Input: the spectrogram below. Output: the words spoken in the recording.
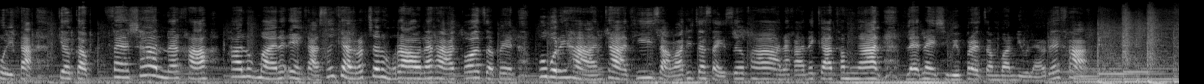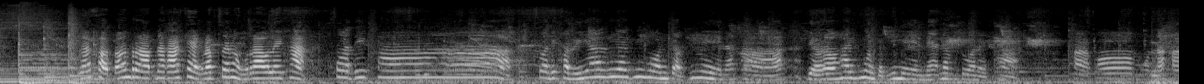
คุยค่ะ เกี่ยวกับแฟชั่นนะคะผ้าลูกไม้นั่นเองค่ะ ซึ่งแขกรับเชิญของเรานะคะ ก็จะเป็นผู้บริหารค่ะที่สามารถที่จะใส่เสื้อผ้านะคะ ในการทำงานและในชีวิตประจำวันอยู่แล้วด้วยค่ะ และขอต้อนรับนะคะ แขกรับเชิญของเราเลยค่ะ สวัสดีค่ะสวัสดีขออนุญาตเรียกพี่มนต์กับพี่เมย์นะคะ เดี๋ยวเราให้พี่มนต์กับพี่เมย์แนะนำตัวหน่อยค่ะ ค่ะก็มนนะคะ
